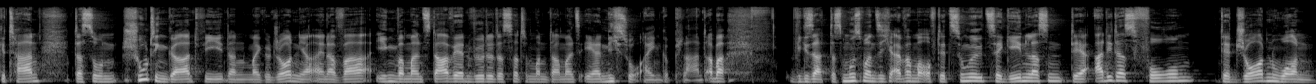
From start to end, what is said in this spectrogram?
getan, dass so ein Shooting Guard, wie dann Michael Jordan ja einer war, irgendwann mal ein Star werden würde. Das hatte man damals eher nicht so eingeplant. Aber wie gesagt, das muss man sich einfach mal auf der Zunge zergehen lassen. Der Adidas Forum, der Jordan One,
